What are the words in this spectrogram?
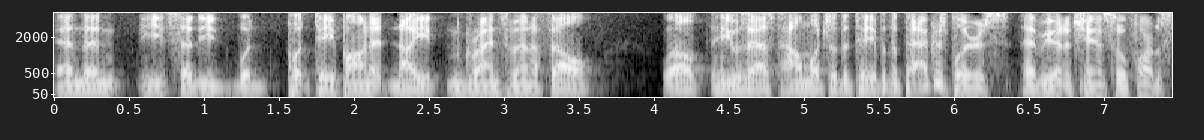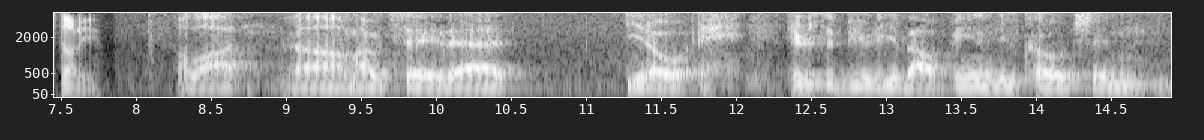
And then he said he would put tape on at night and grind some NFL. Well, he was asked how much of the tape of the Packers players have you had a chance so far to study? A lot. Um, I would say that, you know, here's the beauty about being a new coach and,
